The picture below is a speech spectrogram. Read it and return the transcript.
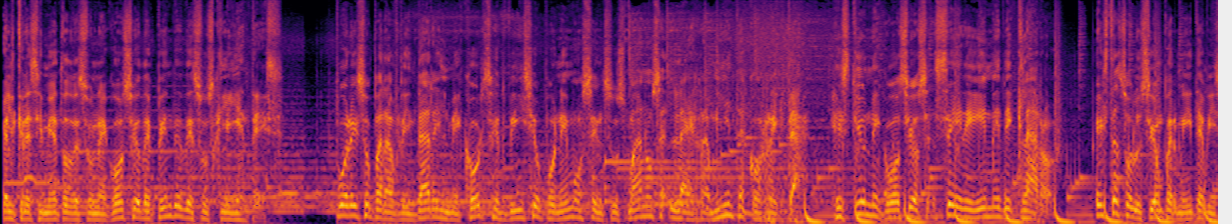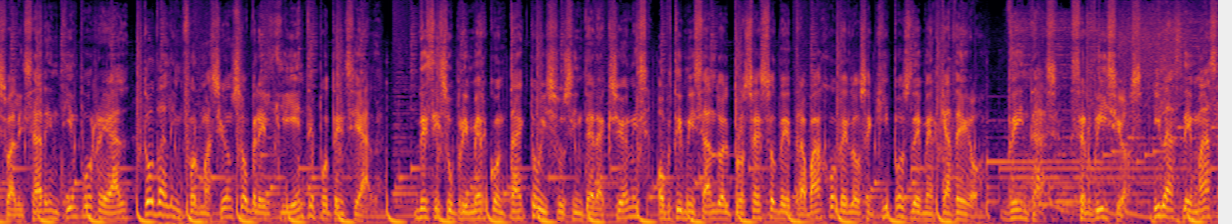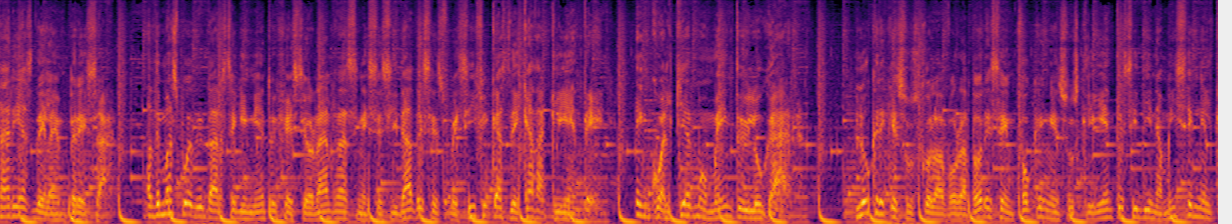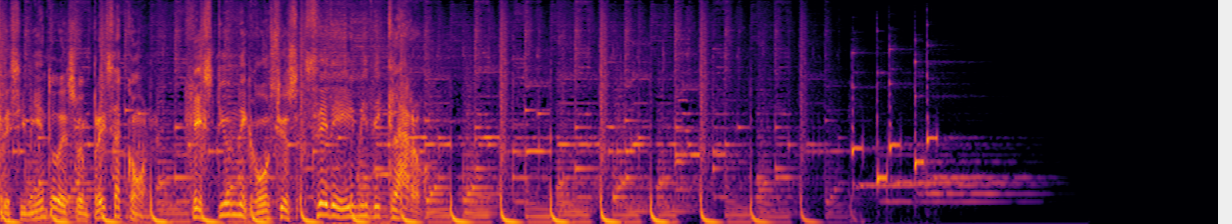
El crecimiento de su negocio depende de sus clientes. Por eso, para brindar el mejor servicio, ponemos en sus manos la herramienta correcta. Gestión Negocios CRM de Claro. Esta solución permite visualizar en tiempo real toda la información sobre el cliente potencial, desde su primer contacto y sus interacciones, optimizando el proceso de trabajo de los equipos de mercadeo, ventas, servicios y las demás áreas de la empresa. Además puede dar seguimiento y gestionar las necesidades específicas de cada cliente, en cualquier momento y lugar. Logre que sus colaboradores se enfoquen en sus clientes y dinamicen el crecimiento de su empresa con Gestión Negocios CRM de Claro.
